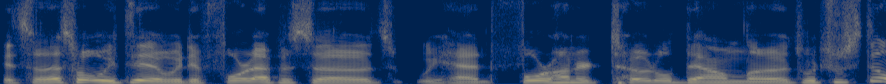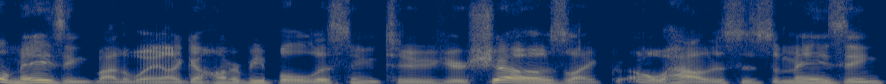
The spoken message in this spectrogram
And so that's what we did. We did four episodes. We had 400 total downloads, which was still amazing, by the way. Like 100 people listening to your shows, like, oh, wow, this is amazing.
